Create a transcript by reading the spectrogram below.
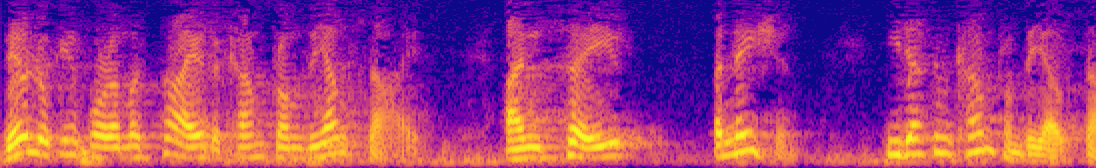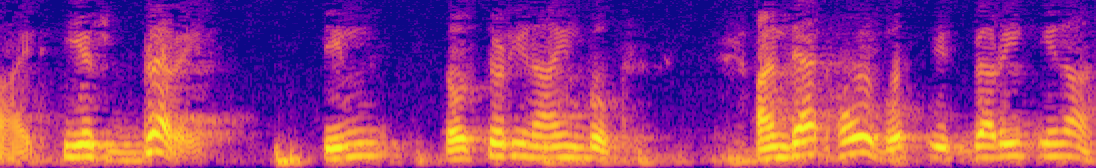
They're looking for a Messiah to come from the outside and save a nation. He doesn't come from the outside. He is buried in those 39 books. And that whole book is buried in us.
